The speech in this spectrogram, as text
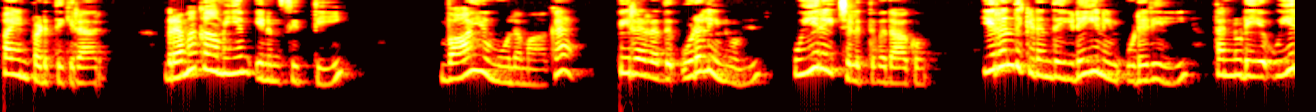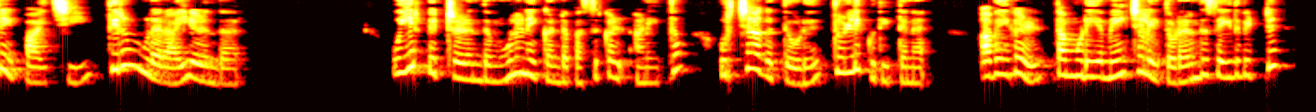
பயன்படுத்துகிறார். பிரமகாமியம் எனும் சித்தி வாயு மூலமாக பிறரது உடலினுள் உயிரை செலுத்துவதாகும். இறந்து கிடந்த இடையனின் உடலில் தன்னுடைய உயிரை பாய்ச்சி திருமூலராய் எழுந்தார். உயிர் பெற்றெழுந்த மூலனை கண்ட பசுக்கள் அனைத்தும் உற்சாகத்தோடு துள்ளி குதித்தன. அவைகள் தம்முடைய மேய்ச்சலை தொடர்ந்து செய்துவிட்டு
